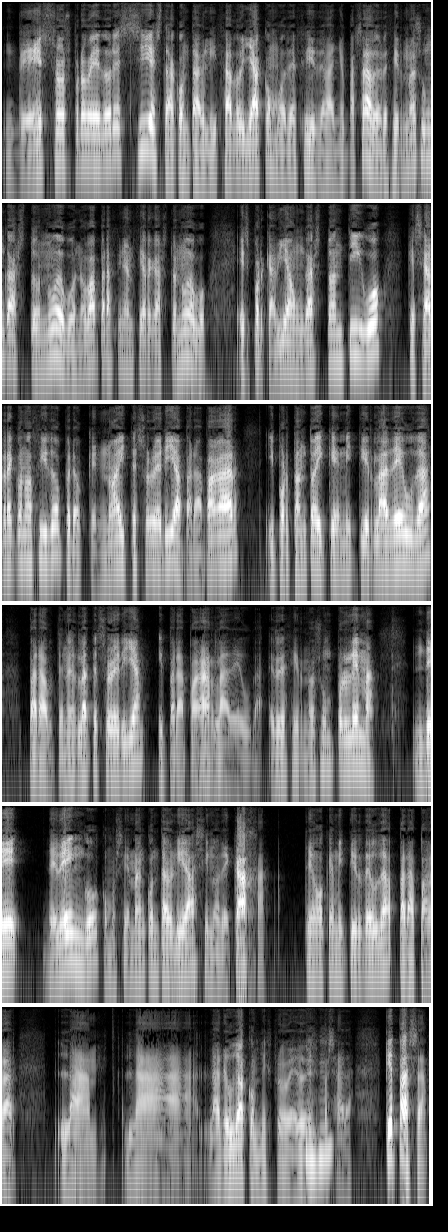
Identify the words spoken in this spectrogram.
de esos proveedores sí está contabilizado ya como déficit del año pasado. Es decir, no es un gasto nuevo, no va para financiar gasto nuevo. Es porque había un gasto antiguo que se ha reconocido, pero que no hay tesorería para pagar y por tanto hay que emitir la deuda para obtener la tesorería y para pagar la deuda. Es decir, no es un problema de, de vengo, como se llama en contabilidad, sino de caja. Tengo que emitir deuda para pagar la, la, deuda con mis proveedores pasada. ¿Qué pasa?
